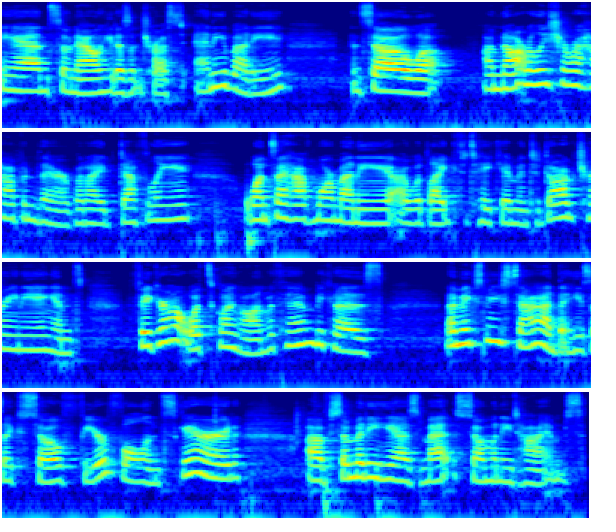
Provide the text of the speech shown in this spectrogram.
And so now he doesn't trust anybody. And so I'm not really sure what happened there, but I definitely once I have more money, I would like to take him into dog training and figure out what's going on with him because that makes me sad that he's like so fearful and scared of somebody he has met so many times.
